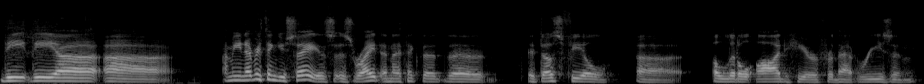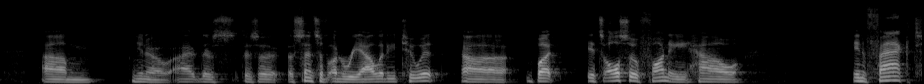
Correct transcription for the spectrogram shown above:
the the uh, uh, I mean everything you say is is right, and I think that the it does feel uh, a little odd here for that reason. Um, you know, I, there's there's a, a, sense of unreality to it, uh, but it's also funny how, in fact,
